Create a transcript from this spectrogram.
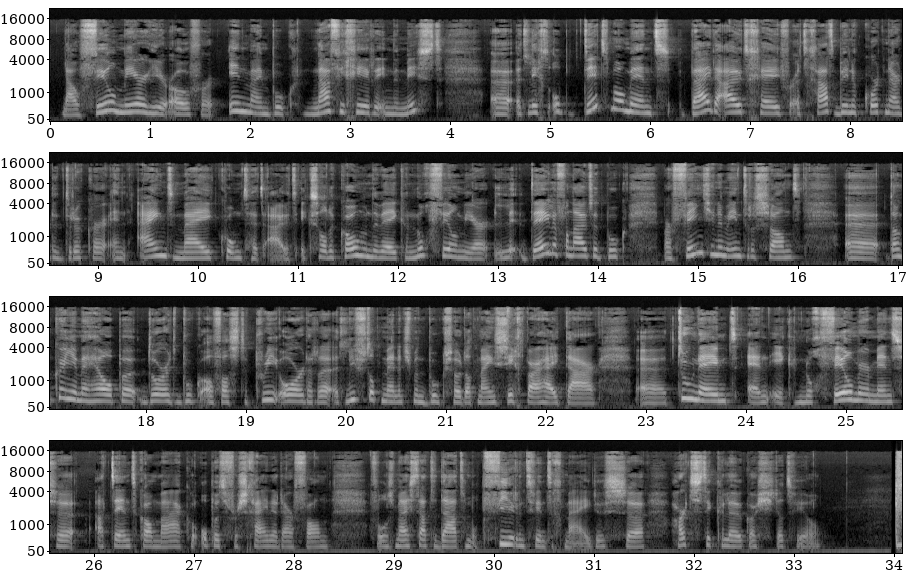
Nou, veel meer hierover in mijn boek Navigeren in de Mist. Uh, het ligt op dit moment bij de uitgever. Het gaat binnenkort naar de drukker en eind mei komt het uit. Ik zal de komende weken nog veel meer delen vanuit het boek. Maar vind je hem interessant? Uh, dan kun je me helpen door het boek alvast te pre-orderen. Het liefst op managementboek, zodat mijn zichtbaarheid daar uh, toeneemt. En ik nog veel meer mensen attent kan maken op het verschijnen daarvan. Volgens mij staat de datum op 24 mei. Dus hartstikke leuk als je dat wil.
